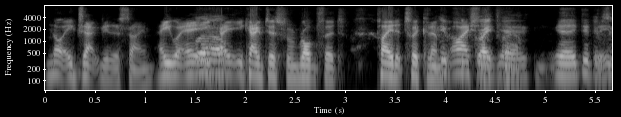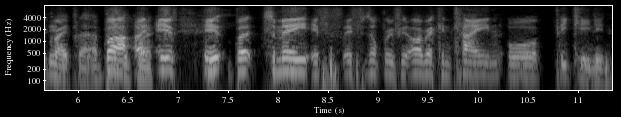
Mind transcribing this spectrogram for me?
not exactly the same. He, he, Well- came, he came to us from Romford, played at Twickenham. He was Oh, a great player. Yeah, yeah, he did. He was he a did. great player. He was a But player. uh, if, if but to me, if if it's not Bruford, I reckon Kane or Pete Keeling.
